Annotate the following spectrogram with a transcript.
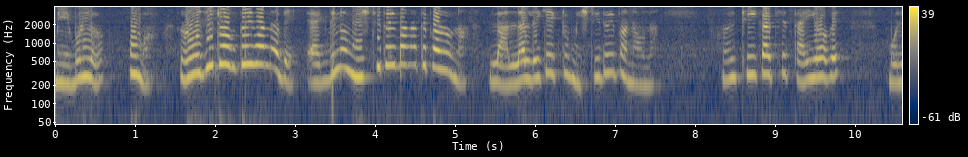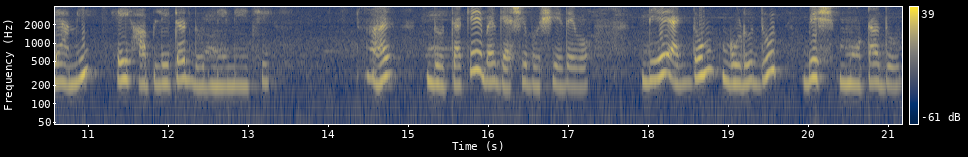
মেয়ে বলল ও মা রোজই টক দই বানাবে। একদিনও মিষ্টি দই বানাতে পারো না। লাল লাল দেখে একটু মিষ্টি দই বানাও না। আমি ঠিক আছে, তাই হবে। বলে আমি এই হাফ লিটার দুধ নিয়ে নিয়েছি। আর দুধটাকে এবার গ্যাসে বসিয়ে দেব। দিয়ে একদম গরুর দুধ, বেশ মোটা দুধ।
